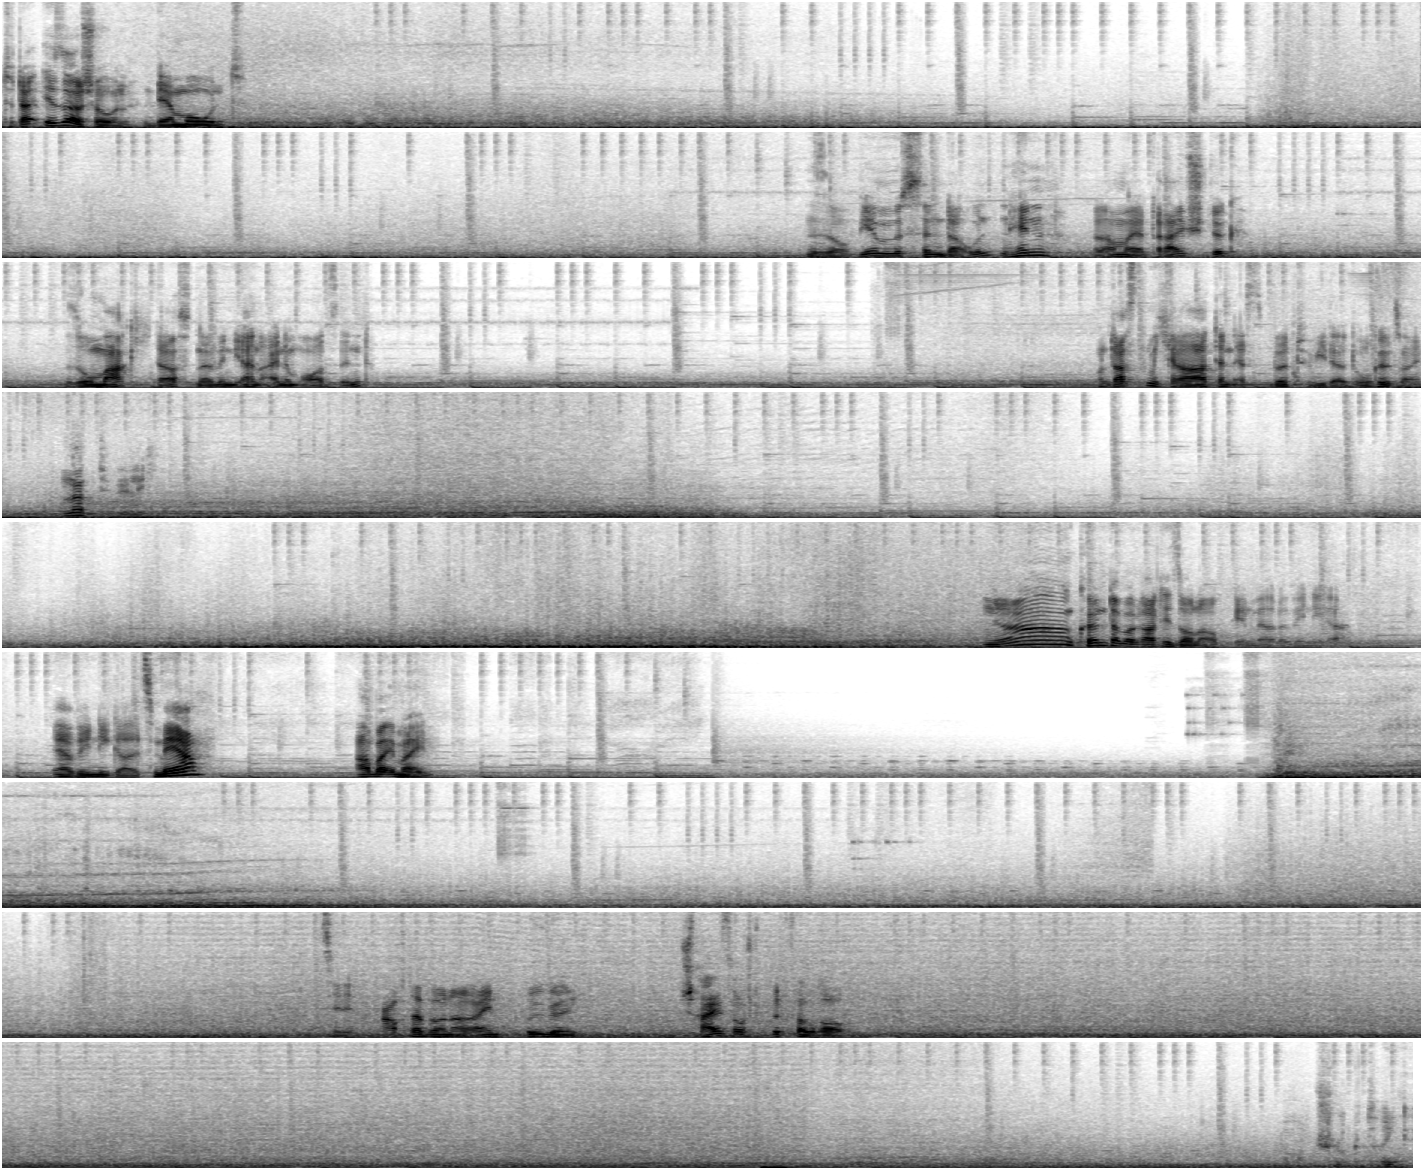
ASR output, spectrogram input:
Und da ist er schon, der Mond. So, wir müssen da unten hin. Da haben wir ja drei Stück. So mag ich das, ne, wenn die an einem Ort sind. Und lasst mich raten, es wird wieder dunkel sein. Natürlich. Ja, könnte aber gerade die Sonne aufgehen, mehr oder weniger. Eher weniger als mehr. Aber immerhin. Jetzt hier den Afterburner reinprügeln. Scheiß auf Spritverbrauch.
